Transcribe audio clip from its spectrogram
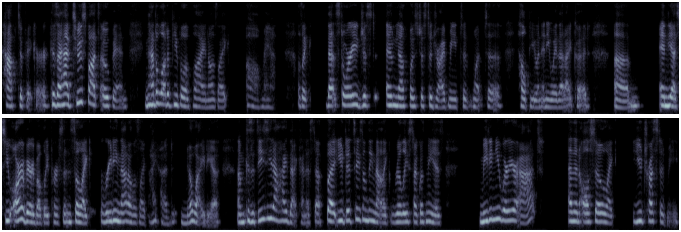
have to pick her because i had two spots open and had a lot of people apply and i was like oh man i was like that story just enough was just to drive me to want to help you in any way that i could. Um and yes you are a very bubbly person. So like reading that i was like i had no idea. Um because it's easy to hide that kind of stuff. But you did say something that like really stuck with me is meeting you where you're at and then also like you trusted me.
